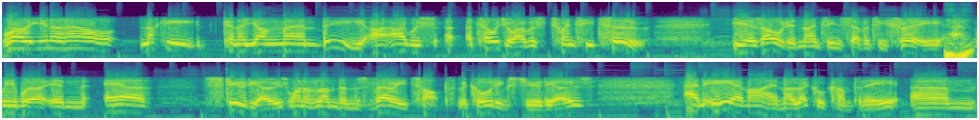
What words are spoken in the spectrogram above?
Well, you know how lucky can a young man be? I, I was, uh, I told you, I was 22 years old in 1973, and we were in Air Studios, one of London's very top recording studios, and EMI, my record company, um,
